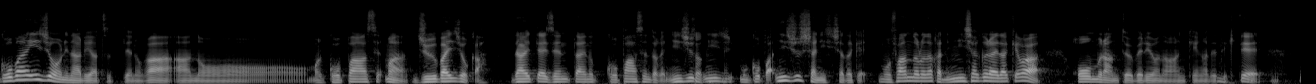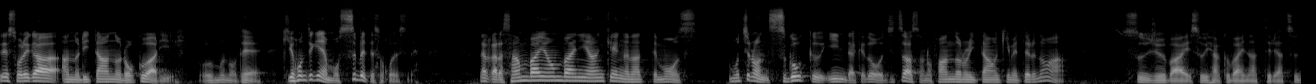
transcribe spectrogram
5倍以上になるやつっていうのが、あのーまあ、5%まあ10倍以上か。大体全体の5%が 20, そうですね。20, もう5 20社2社だけ。もうファンドの中で2社ぐらいだけはホームランと呼べるような案件が出てきて、でそれがあのリターンの6割を生むので基本的にはもう全てそこですね。だから3倍4倍に案件がなってもすもちろんすごくいいんだけど実はそのファンドのリターンを決めてるのは数十倍数百倍になってるやつ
